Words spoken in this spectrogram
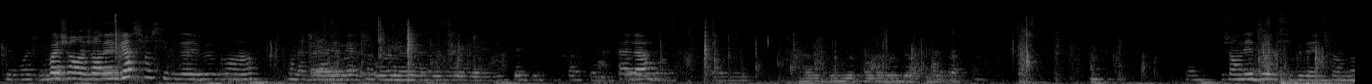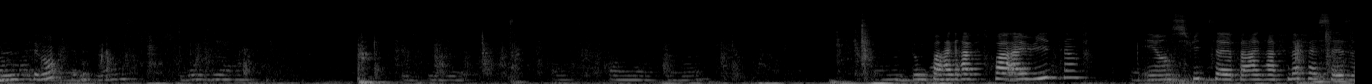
puisque moi j'ai. Moi, j'en j'en ai une version si vous avez besoin. hein. On a pas la même version juste quelques petites phrases pour Alors Là, il vaut mieux prendre la bonne version. J'en ai deux si vous avez besoin de deux. C'est bon Donc paragraphe 3 à 8 et ensuite euh, paragraphe 9 à 16. C'est le-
